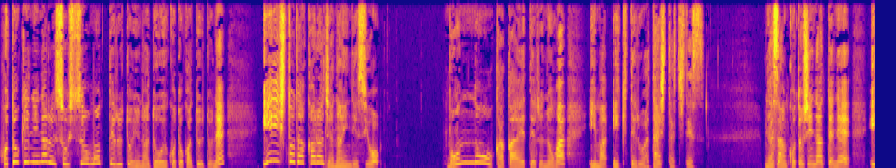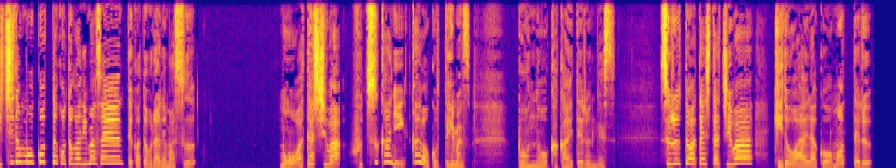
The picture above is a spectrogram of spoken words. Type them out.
仏になる素質を持ってるというのはどういうことかというとね、いい人だからじゃないんですよ。煩悩を抱えてるのが今生きてる私たちです。皆さん今年になってね、一度も起こったことがありませんって方おられます？もう私は二日に一回は起こっています。煩悩を抱えてるんです。すると私たちは喜怒哀楽を持ってる。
